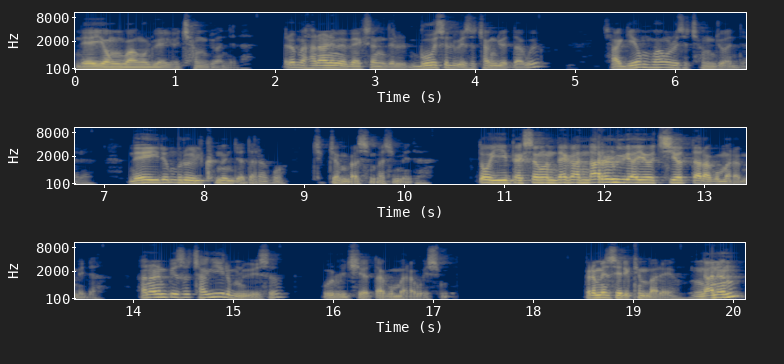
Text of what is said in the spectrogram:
내 영광을 위하여 창조한 자다. 여러분 하나님의 백성들 무엇을 위해서 창조했다고요? 자기 영광을 위해서 창조한 자라. 내 이름으로 일컫는 자다라고 직접 말씀하십니다. 또 이 백성은 내가 나를 위하여 지었다라고 말합니다. 하나님께서 자기 이름을 위해서 우리를 지었다고 말하고 있습니다. 그러면서 이렇게 말해요. 나는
